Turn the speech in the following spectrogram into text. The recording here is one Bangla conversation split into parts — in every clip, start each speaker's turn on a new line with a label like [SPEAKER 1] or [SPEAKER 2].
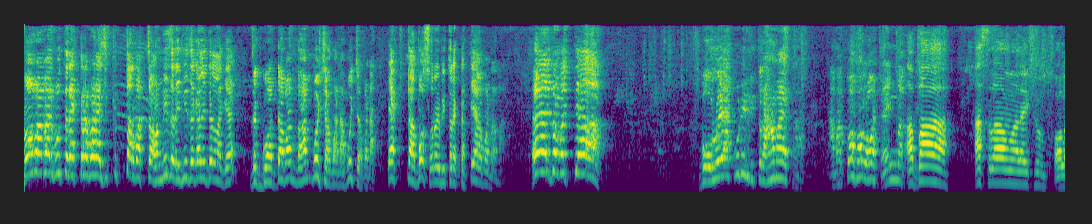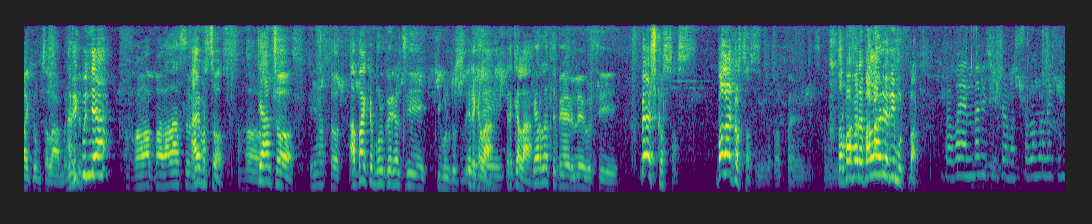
[SPEAKER 1] নবাবের পুত্র একটা বাড়াইছি কিত্তার বাচ্চা হন নিজের নিজে গালি দেন লাগে যে গড্ডা বান্ধাম পয়সা বানা পয়সা বানা। একটা বছরের ভিতরে একটা টেয়া বানা না। এই জগত্যা! বলো এক কোটির ভিতরে হামায় থাক। আমার কপাল হ্যাং মা
[SPEAKER 2] আব্বা আসসালামু আলাইকুম।
[SPEAKER 1] ওয়ালাইকুম সালাম।
[SPEAKER 2] আব্বা ভালো একটা ভুল করে
[SPEAKER 1] কি বল করছস? এটা খেলা এটা খেলা।
[SPEAKER 2] কেরালাতে বের লই করছি
[SPEAKER 1] বেশ করছস। বলা করছস। তোর বাপের বালা হইরে রিমোট মার।
[SPEAKER 3] বাবা এন্দা বিশিষ্ট আসসালামু আলাইকুম।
